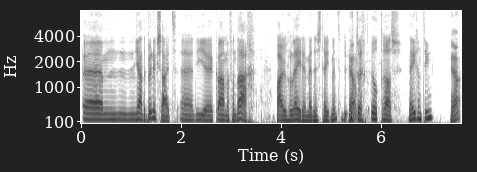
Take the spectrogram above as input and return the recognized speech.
Um, ja, de Bunnik-site, die kwamen vandaag paar uur geleden met een statement. De Utrecht Ultras 19. Ja.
